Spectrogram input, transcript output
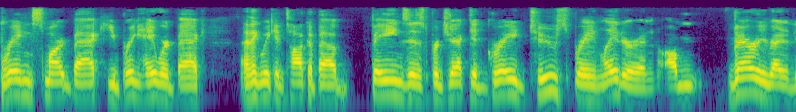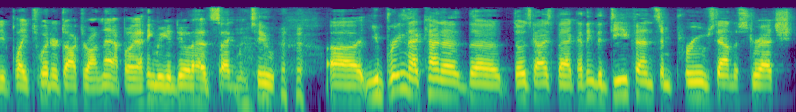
bring Smart back, you bring Hayward back. I think we can talk about Baynes' projected grade two sprain later, and I'm very ready to play Twitter doctor on that. But I think we can deal with that segment too. uh, you bring that kind of the those guys back. I think the defense improves down the stretch,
